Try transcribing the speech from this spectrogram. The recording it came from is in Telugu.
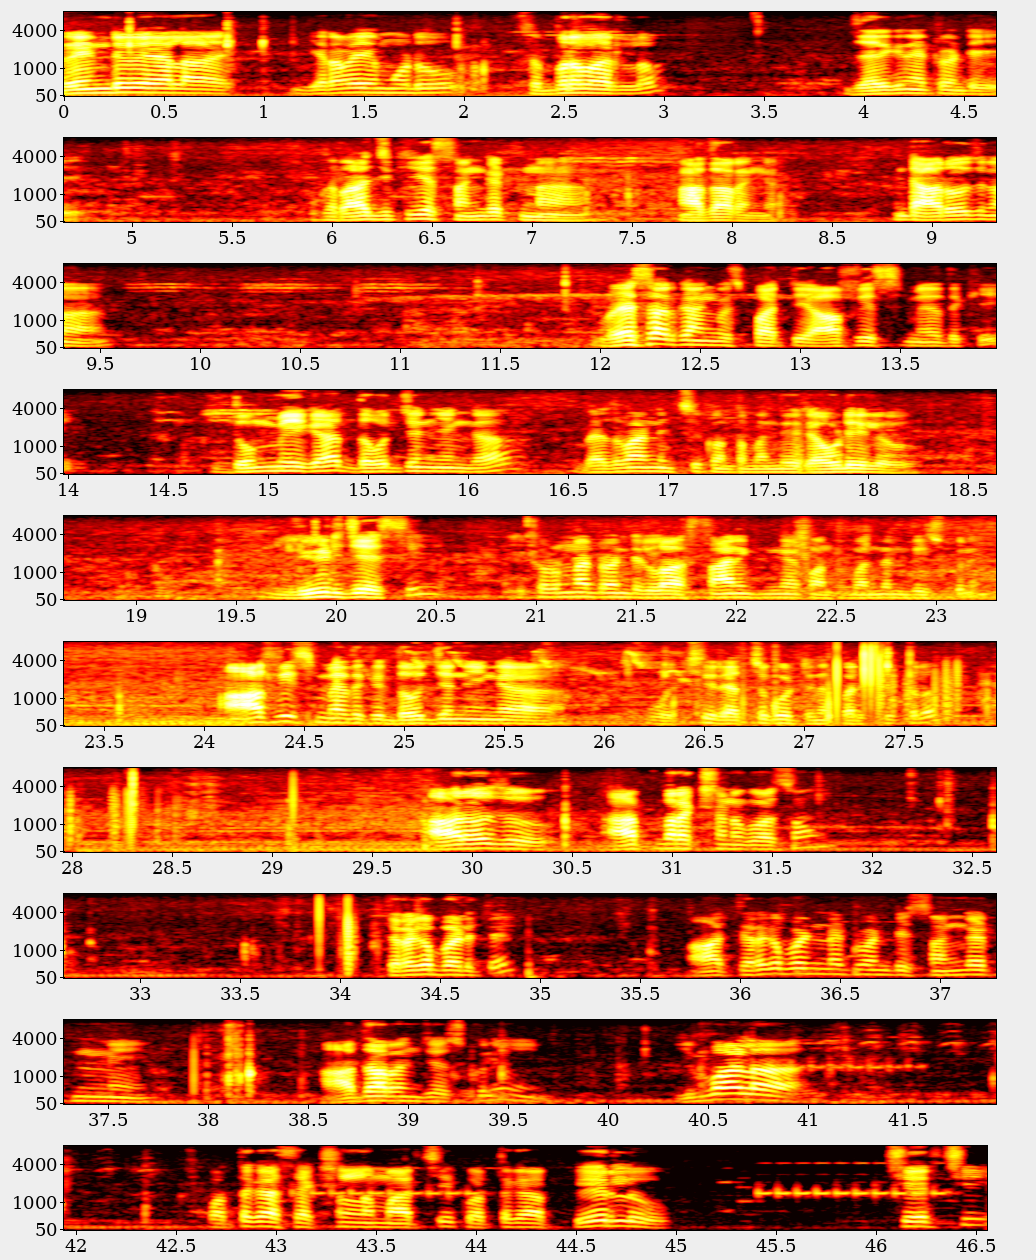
రెండు వేల ఇరవై మూడు ఫిబ్రవరిలో జరిగినటువంటి ఒక రాజకీయ సంఘటన ఆధారంగా అంటే ఆ రోజున వైఎస్ఆర్ కాంగ్రెస్ పార్టీ ఆఫీస్ మీదకి దొమ్మిగా దౌర్జన్యంగా బెదవాడి నుంచి కొంతమంది రౌడీలు లీడ్ చేసి ఇక్కడ ఉన్నటువంటి లా- స్థానికంగా కొంతమందిని తీసుకుని ఆఫీస్ మీదకి దౌర్జన్యంగా వచ్చి రెచ్చగొట్టిన పరిస్థితిలో ఆ రోజు ఆత్మరక్షణ కోసం తిరగబడితే ఆ తిరగబడినటువంటి సంఘటనని ఆధారం చేసుకుని ఇవాళ కొత్తగా సెక్షన్లు మార్చి కొత్తగా పేర్లు చేర్చి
